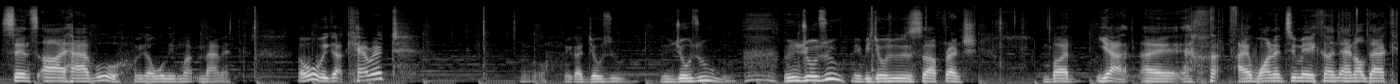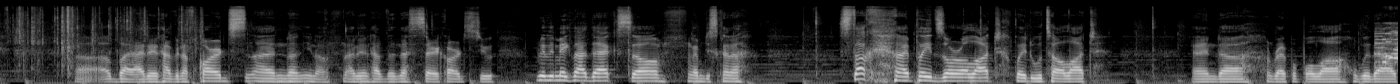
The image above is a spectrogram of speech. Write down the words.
since I have. Ooh, we got Woolly Mammoth. Oh, we got Carrot. We got Jozu. Jozu. Jozu. Maybe Jozu is uh, French. But yeah, I I wanted to make an Enel deck, uh, but I didn't have enough cards, and uh, you know I didn't have the necessary cards to really make that deck, so I'm just kind of stuck. I played Zoro a lot, played Uta a lot, and uh, Red Purple Law without...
